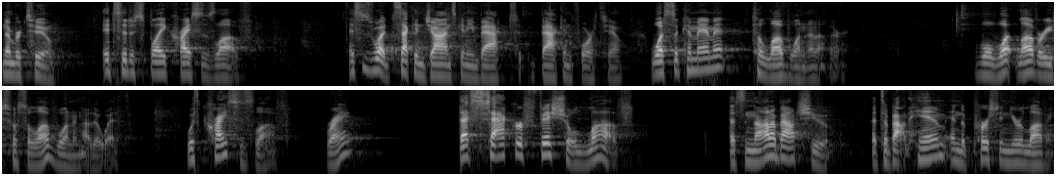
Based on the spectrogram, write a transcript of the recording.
Number two, it's to display Christ's love. This is what Second John's getting back, to, back and forth to. What's the commandment? To love one another. Well, what love are you supposed to love one another with? With Christ's love, right? That sacrificial love. That's not about you, that's about Him and the person you're loving.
